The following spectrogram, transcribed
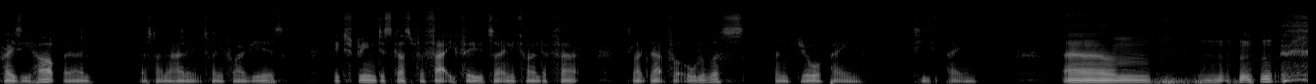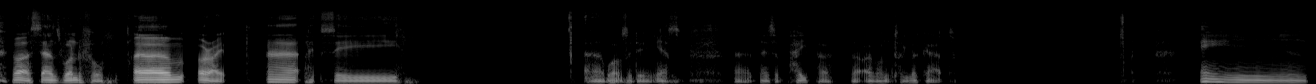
crazy heartburn. First time I had it in 25 years. Extreme disgust for fatty foods or any kind of fat. It's like that for all of us. And jaw pain, teeth pain. Um, well, it sounds wonderful. Um, all right. Uh, let's see. Uh, what was I doing? Yes. Uh, there's a paper that I want to look at. And.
